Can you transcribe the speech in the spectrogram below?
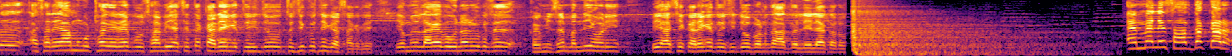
ਤਾਂ ਅਸਰਿਆਮ ਅੰਗੂਠਾ ਦੇ ਰਹੇ ਪੁਲਿਸਾਂ ਵੀ ਅਸੀਂ ਤਾਂ ਕਰਾਂਗੇ, ਤੁਸੀਂ ਜੋ ਤੁਸੀਂ ਕੁਝ ਨਹੀਂ ਕਰ ਸਕਦੇ। ਇਹ ਮੈਨੂੰ ਲੱਗਾ ਵੀ ਉਹਨਾਂ ਨੂੰ ਕਿਸੇ ਕਮਿਸ਼ਨ ਬੰਨੀ ਹੋਣੀ, ਵੀ ਅਸੀਂ ਕਰਾਂਗੇ, ਤੁਸੀਂ ਜੋ ਬਣਦਾ ਆਦਤ ਲੈ ਲਿਆ ਕਰੋ। ਐਮਐਲਏ ਸਾਹਿਬ ਦਾ ਘਰ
